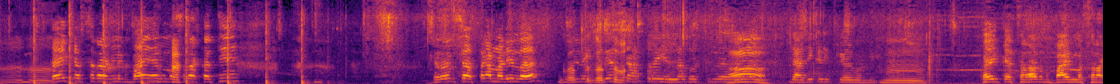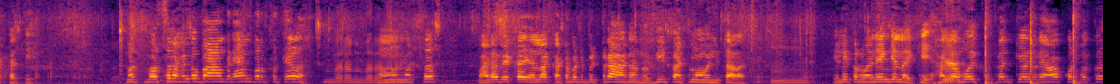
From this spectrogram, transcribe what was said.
ಹಾಂ ಕೈ ಕೆಸರಾಗ್ಲಿಕ್ಕೆ ಬಾಯಿ ಹೆಂಗ್ ಬರ್ತತಿ ಶಾಸ್ತ್ರ ಮಾಡಿಲ್ಲ? ಗೊತ್ತು ಗೊತ್ತು. ಶಾಸ್ತ್ರ ಎಲ್ಲ ಗೊತ್ತಿಲ್ಲ. ಹಾ. ದಾದಿ ಕಡೆ ಕೇಳ ಮಮ್ಮಿ. ಹ್ಮ್. ಕೈ ಕೆಸರಾದ್ರೆ ಬಾಯಿ ಮೊಸರು ಹಾಕತಿ ಮತ್ತು ಹಂಗ ಹಂಗೆ ಬಾ ಅಂದ್ರೆ ಹೆಂಗೆ ಬರ್ತದೆ ಹೇಳ? ಬರಲ್ಲ ಬರ ಹಾಂ ಮತ್ತು ಮಾಡಬೇಕಾ ಎಲ್ಲ ಕಟ್ಟಬಿಟ್ಟು ಬಿಟ್ರೆ ಆಗೋದು. ಬಿ ಪಾತ್ಮ ಹೊಲಿತಾಳ ಹ್ಮ್. ಇಲ್ಲಿ ಕಡೆ ಹೊಲಿಯಂಗಿಲ್ಲ ಆಕಿ. ಹಂಗೆ ಹೋಗಿ ಕುತ್ಕೊಂಡು ಕೇಳಿದ್ರೆ ಯಾವ ಕೊಡ್ಬೇಕು?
